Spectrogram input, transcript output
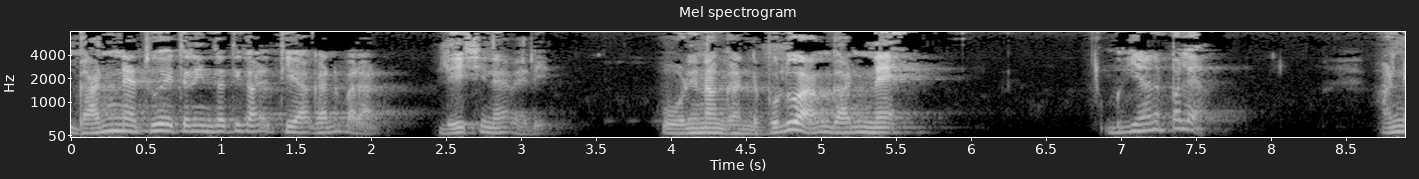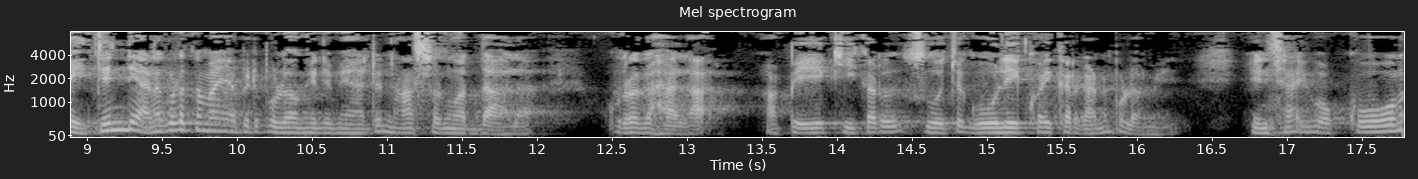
ගන්න නැතුව එතන ඉඳද්දි තියාගන්න බලන්න. ලේසි නෑ වැඩි. ඕනේ නම් ගන්න පුළුවන් ගන්න නෑ. ඔබ කියන ඵලයක්. අන්න එතෙන්ද යනකොට තමයි අපිට පුළුවන් වෙන්නේ මෙයාට නාස්රණුවක් දාලා කුර ගහලා අපේ කීකරු සුවච ගෝලයක් වයි කරගන්න පුළුවන් වෙන්නේ. ඒ නිසා ඒ ඔක්කොම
